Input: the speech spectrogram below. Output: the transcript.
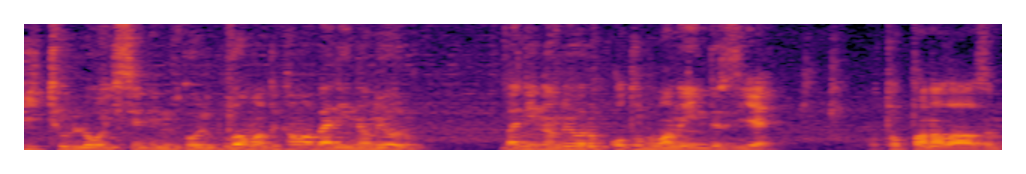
bir türlü o istediğimiz golü bulamadık ama ben inanıyorum. Ben inanıyorum o topu bana indir Ziye. O top bana lazım.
